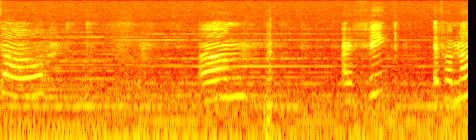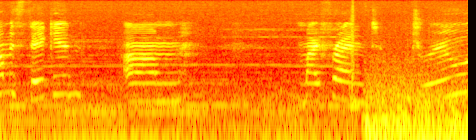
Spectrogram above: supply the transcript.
so, um, I think, if I'm not mistaken, um, my friend Drew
